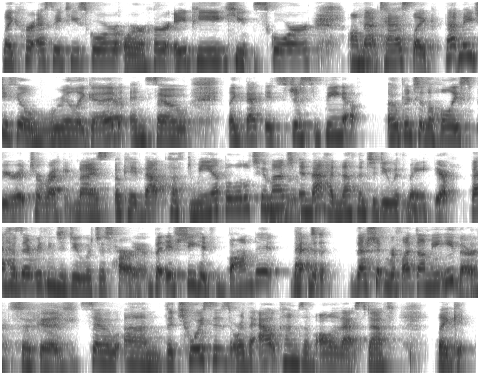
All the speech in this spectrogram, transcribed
Like her SAT score or her AP score on that test, like that made you feel really good. Yep. And so like that it's just being open to the Holy Spirit to recognize, okay, that puffed me up a little too much Mhm. and that had nothing to do with me. Yeah. That has everything to do with just her. Yep. But if she had bombed it, that that shouldn't reflect on me either. That's so good. So um, the choices or the outcomes of all of that stuff, like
